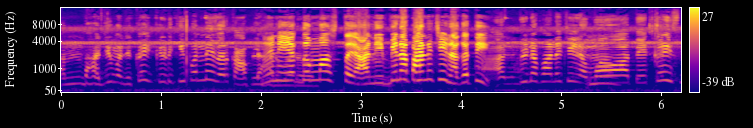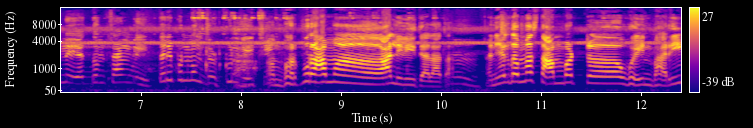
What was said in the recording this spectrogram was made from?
आणि भाजी म्हणजे काही किडकी पण नाही बरं का आपल्या नाही नाही हरभऱ्यावर. एकदम मस्त आहे. आणि बिना पाण्याची ना गती. आणि बिना पाण्याची ना मग ते काहीच नाही एकदम चांगली. तरी पण मग झटकून घ्यायची. भरपूर आम अं, आलेली त्याला आता. हम्म. आणि एकदम मस्त आंबट अं, होईन भारी.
